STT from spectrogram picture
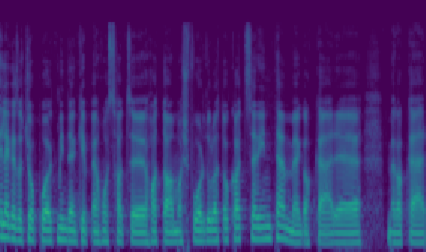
tényleg ez a csoport mindenképpen hozhat hatalmas fordulatokat szerintem, meg akár, meg akár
